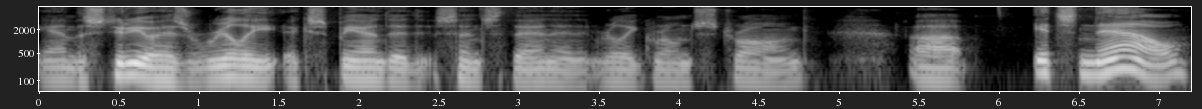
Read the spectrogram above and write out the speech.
And the studio has really expanded since then and really grown strong. Uh, it's now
